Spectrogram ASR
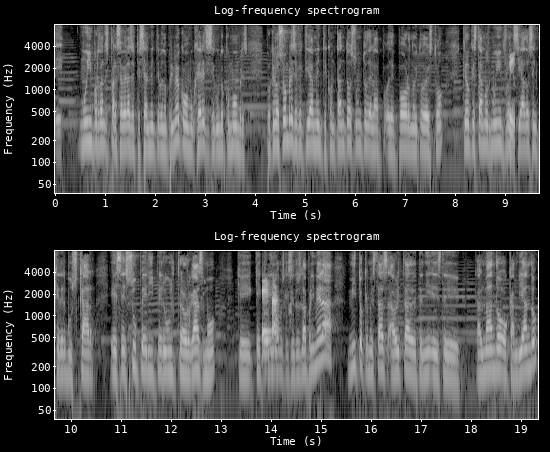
Eh, muy importantes para saberlas especialmente, bueno, primero como mujeres y segundo como hombres, porque los hombres efectivamente con tanto asunto de, la, de porno y todo esto, creo que estamos muy influenciados en querer buscar ese super, hiper, ultra orgasmo que, que creíamos que. Entonces, la primera mito que me estás ahorita este, calmando o cambiando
